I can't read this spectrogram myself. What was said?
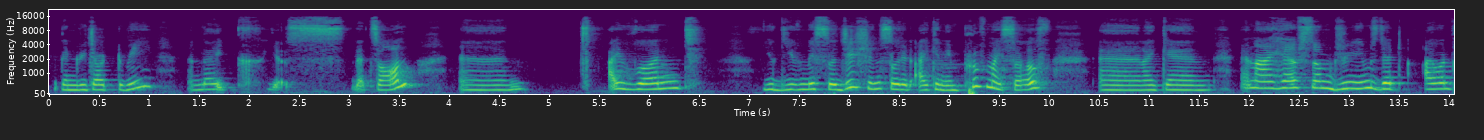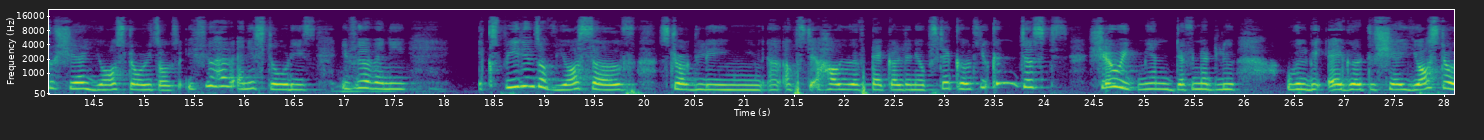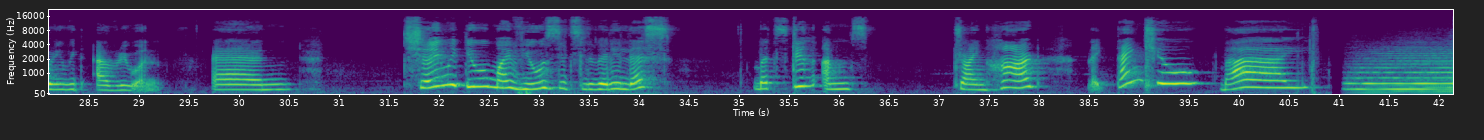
you can reach out to me. And like yes that's all. And i want you give me suggestions so that i can improve myself. And i can and i have some dreams that i want to share your stories also. If you have any stories if you have any experience of yourself struggling uh, how you have tackled any obstacles you can just share with me and definitely will be eager to share your story with everyone. And sharing with you my views it's very less but still i'm trying hard. Like thank you. Bye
